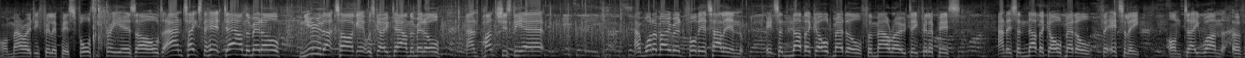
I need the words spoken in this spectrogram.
Oh, on Mauro De Filippis, 43 years old, and takes the hit down the middle. Knew that target was going down the middle and punches the air. And what a moment for the Italian. It's another gold medal for Mauro De Filippis, and it's another gold medal for Italy on day one of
